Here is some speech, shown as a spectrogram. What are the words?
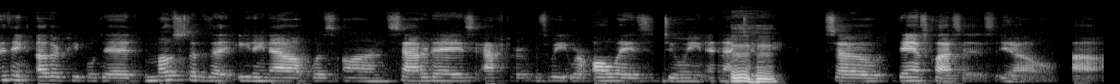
I think other people did. Most of the eating out was on Saturdays after because we were always doing an activity. Mm-hmm. So dance classes, you know, uh,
